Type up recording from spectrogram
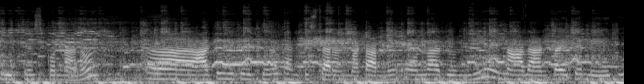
చూస్ చేసుకున్నాను. అటు ఇటు ఇద్దరు కనిపిస్తారనమాట అన్ని ఫోన్లో అది ఉంది. నా దాంట్లో అయితే లేదు.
